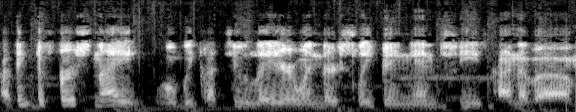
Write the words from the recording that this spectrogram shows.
I think the first night, when we cut to later when they're sleeping, and she's kind of um,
